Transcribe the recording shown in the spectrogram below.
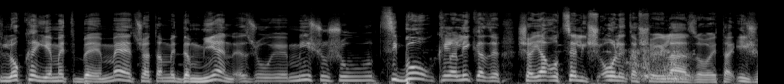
לא קיימת באמת, שאתה מדמיין איזשהו אה, מישהו שהוא ציבור כללי כזה, שהיה רוצה לשאול את השאלה הזו, את האיש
